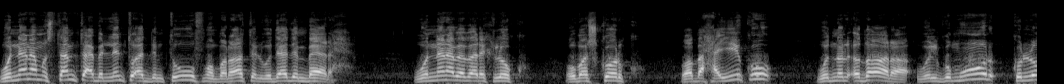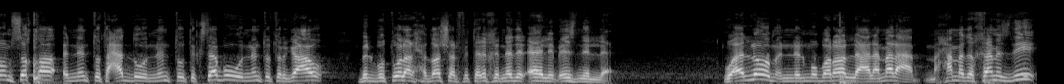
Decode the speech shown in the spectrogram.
وإن أنا مستمتع باللي أنتوا قدمتوه في مباراة الوداد امبارح. وإن أنا ببارك لكم وبشكركم وبحييكم وإن الإدارة والجمهور كلهم ثقة إن أنتوا تعدوا وإن أنتوا تكسبوا وإن أنتوا ترجعوا بالبطولة ال11 في تاريخ النادي الأهلي بإذن الله. وقال لهم إن المباراة اللي على ملعب محمد الخامس دي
